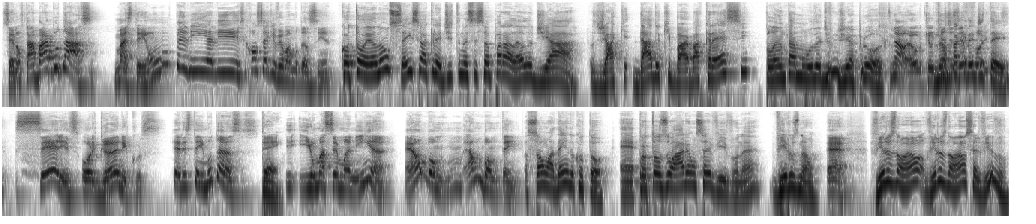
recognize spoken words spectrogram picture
você não tá barbudaça. Mas tem um pelinho ali, você consegue ver uma mudancinha. Cotô, eu não sei se eu acredito nesse seu paralelo de ah, já que dado que barba cresce, planta muda de um dia pro outro. Não, eu- o que eu quis Não dizer acreditei. foi seres orgânicos, eles têm mudanças. Tem. E, e uma semaninha é um bom, é um bom tempo. Só um adendo, Cotô. É, protozoário é um ser vivo, né? Vírus não. É, Vírus não é, um- vírus não é um ser vivo?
